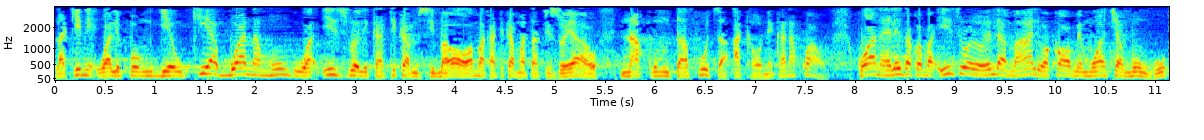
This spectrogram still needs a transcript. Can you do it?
Lakini walipomgeukia bwana mungu wa israeli katika msiba wao ama katika matatizo yao na kumtafuta akaonekana kwao. Kwao anaeleza kwamba israeli walienda mahali wakawa wamemwacha mungu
